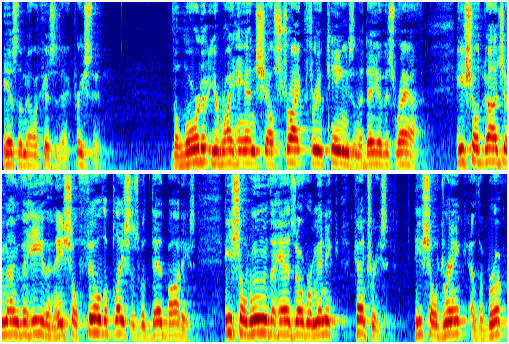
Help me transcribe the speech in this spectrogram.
is the Melchizedek priesthood. The Lord at your right hand shall strike through kings in the day of his wrath. He shall judge among the heathen. He shall fill the places with dead bodies. He shall wound the heads over many countries. He shall drink of the brook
